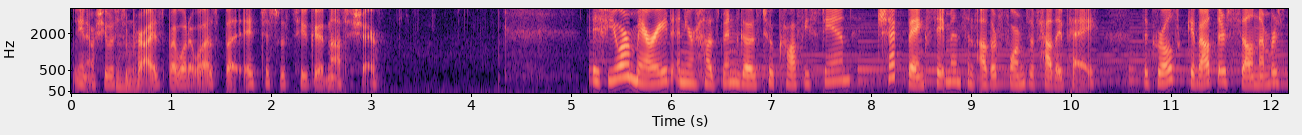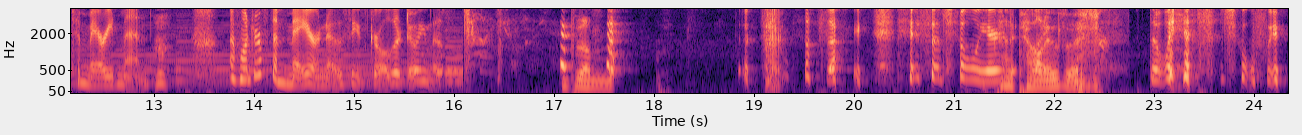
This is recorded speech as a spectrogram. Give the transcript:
you know, she was mm-hmm. surprised by what it was, but it just was too good not to share. If you are married and your husband goes to a coffee stand, check bank statements and other forms of how they pay. The girls give out their cell numbers to married men. I wonder if the mayor knows these girls are doing this. The I'm sorry. It's such a weird. kind of town like, is this? the way it's such a weird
